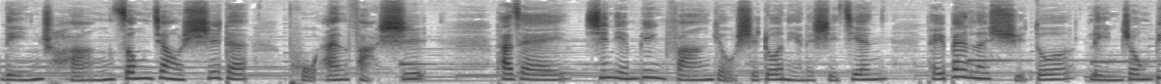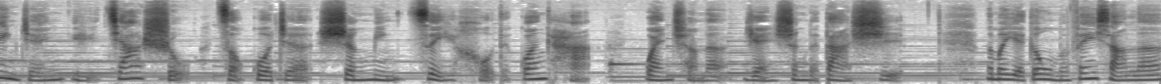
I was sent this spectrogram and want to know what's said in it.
临床宗教师的普安法师。他在心莲病房有十多年的时间，陪伴了许多临终病人与家属，走过这生命最后的关卡，完成了人生的大事。那么，也跟我们分享了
